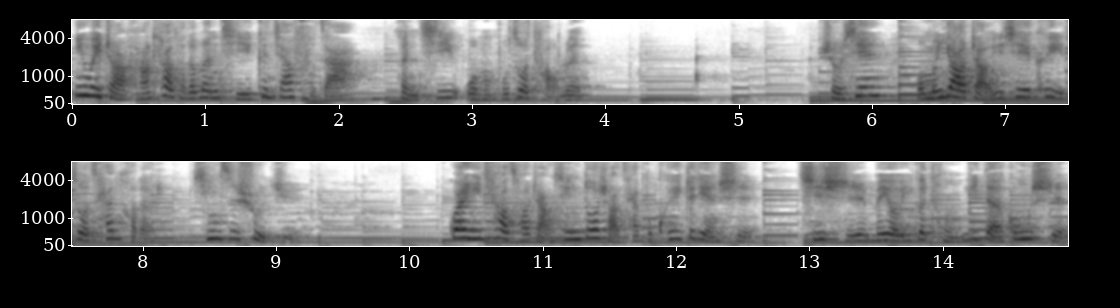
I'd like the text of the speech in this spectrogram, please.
因为转行跳槽的问题更加复杂，本期我们不做讨论。首先，我们要找一些可以做参考的薪资数据。关于跳槽涨薪多少才不亏这件事，其实没有一个统一的公式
